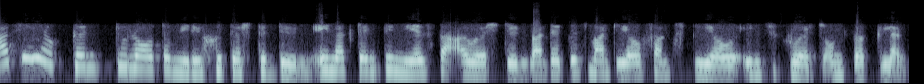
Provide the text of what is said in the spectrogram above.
as jy jou kind toelaat om hierdie goeters te doen en ek dink die meeste ouers doen want dit is maar deel van speel en sovoorts ontwikkeling.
